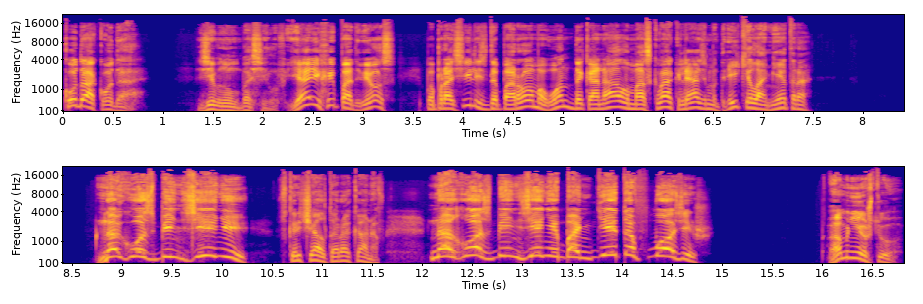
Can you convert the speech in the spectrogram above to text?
«Куда-куда?» — зевнул Басилов. «Я их и подвез. Попросились до парома, вон до канала Москва-Клязьма, три километра». «На госбензине!» — вскричал Тараканов. «На госбензине бандитов возишь!» «А мне что?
